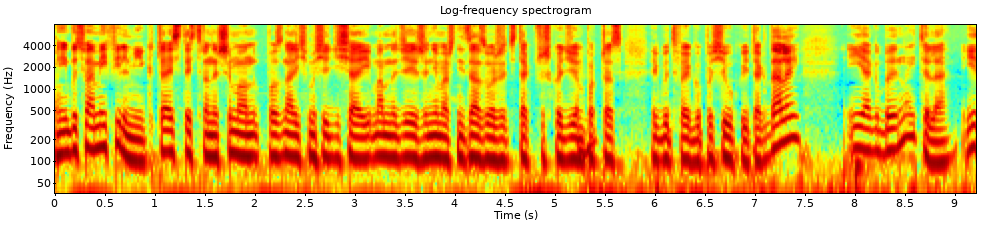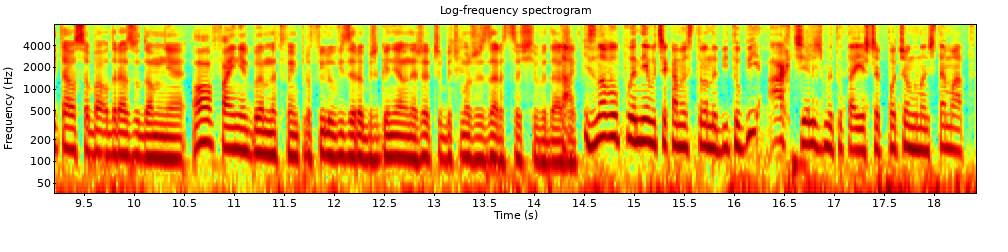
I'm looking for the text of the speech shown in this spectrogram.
i wysłałem jej filmik. Cześć, z tej strony Szymon, poznaliśmy się dzisiaj, mam nadzieję, że nie masz nic za złe, że ci tak przeszkodziłem podczas jakby twojego posiłku i tak dalej. I jakby, no i tyle. I ta osoba od razu do mnie, o fajnie, byłem na twoim profilu, widzę, robisz genialne rzeczy, być może zaraz coś się wydarzy. Tak, i znowu płynnie uciekamy w stronę B2B, a chcieliśmy tutaj jeszcze pociągnąć temat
